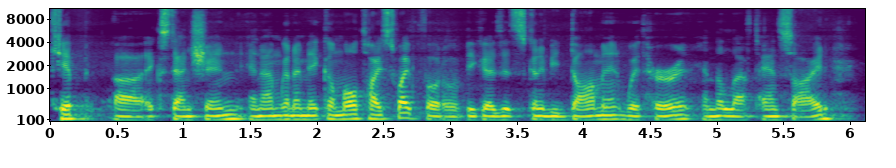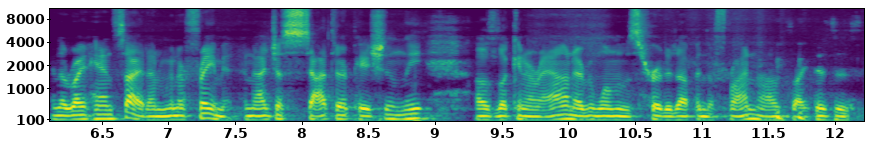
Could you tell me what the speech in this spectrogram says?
kip uh, extension, and I'm gonna make a multi-swipe photo because it's gonna be dominant with her in the left-hand side and the right-hand side. I'm gonna frame it, and I just sat there patiently. I was looking around. Everyone was herded up in the front. I was like, "This is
